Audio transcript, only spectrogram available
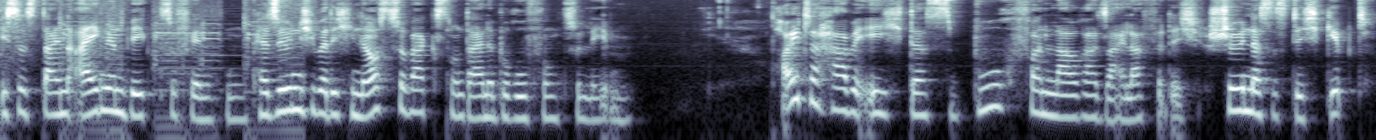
ist es, deinen eigenen Weg zu finden, persönlich über dich hinauszuwachsen und deine Berufung zu leben. Heute habe ich das Buch von Laura Seiler für dich. Schön, dass es dich gibt,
